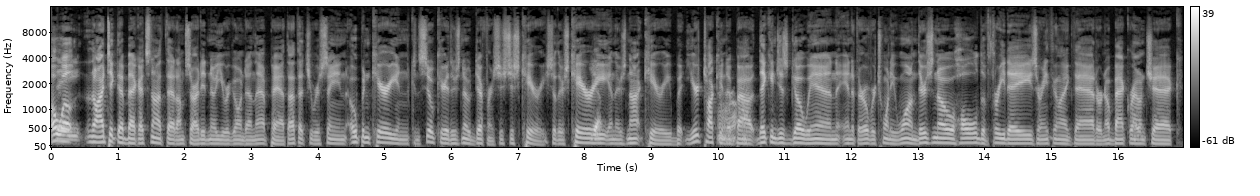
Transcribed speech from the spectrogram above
Oh well, a no, I take that back. It's not that. I'm sorry, I didn't know you were going down that path. I thought you were saying open carry and concealed carry. There's no difference. It's just carry. So there's carry and there's not carry. But you're talking Uh-huh. about they can just go in, and if they're over 21, there's no hold of three days or anything like that, or no background check.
